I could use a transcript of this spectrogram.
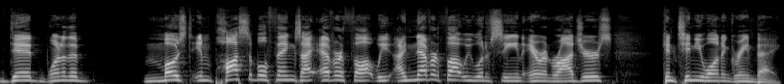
did one of the most impossible things I ever thought we I never thought we would have seen Aaron Rodgers continue on in Green Bay.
